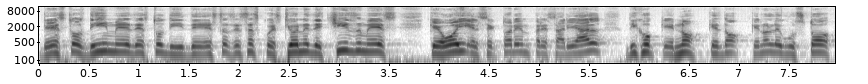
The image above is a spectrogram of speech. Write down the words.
de estos dimes, de, estos, de estas, esas cuestiones de chismes que hoy el sector empresarial dijo que no, que no, que no le gustó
